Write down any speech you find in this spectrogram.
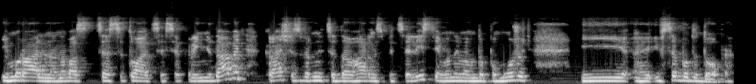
і морально на вас ця ситуація вся країні давить, краще зверніться до гарних спеціалістів, вони вам допоможуть, і, і все буде добре.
